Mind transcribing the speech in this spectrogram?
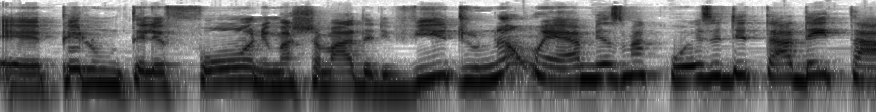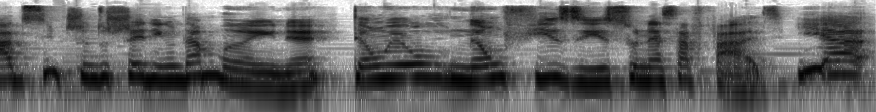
é, telefone, uma chamada de vídeo, não é a mesma coisa de estar tá deitado sentindo o cheirinho da mãe, né? Então eu não fiz isso nessa fase. E a,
